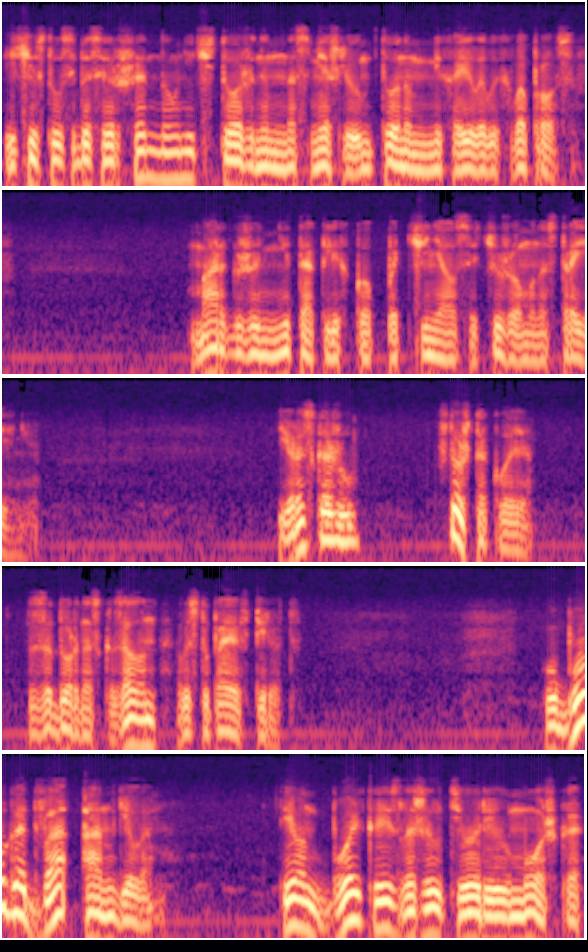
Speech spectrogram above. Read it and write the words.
и чувствовал себя совершенно уничтоженным насмешливым тоном Михаиловых вопросов. Марк же не так легко подчинялся чужому настроению. «И расскажу. Что ж такое?» — задорно сказал он, выступая вперед. У Бога два ангела. И он бойко изложил теорию Мошка,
